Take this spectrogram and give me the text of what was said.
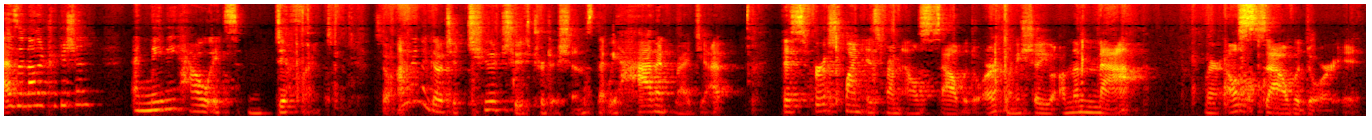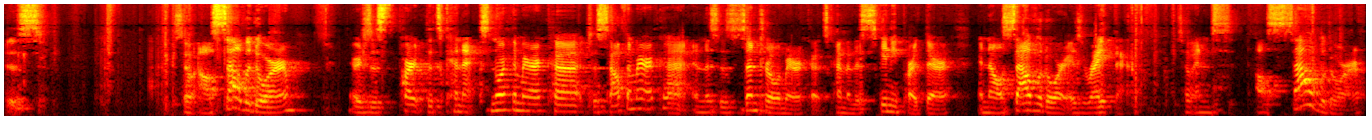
as another tradition and maybe how it's different. So I'm going to go to two tooth traditions that we haven't read yet. This first one is from El Salvador. Let me show you on the map where El Salvador is. So El Salvador, there's this part that connects North America to South America, and this is Central America. It's kind of the skinny part there. And El Salvador is right there. So in El Salvador,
